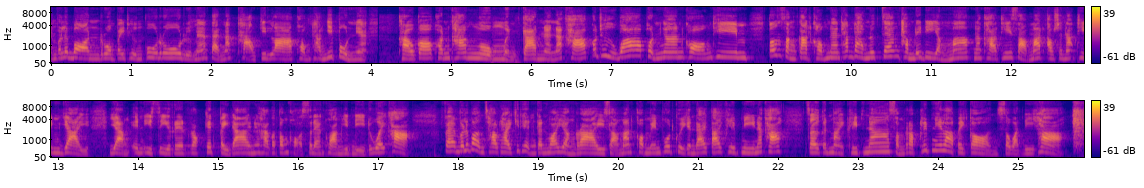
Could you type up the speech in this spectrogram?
นวอลเลย์บอลรวมไปถึงกูรู หรือแม้แต่นักข่าวกีฬาของทางญี่ปุ่นเนี่ย เขาก็ค่อนข้างงงเหมือนกันน่ะนะคะ ก็ถือว่าผลงานของทีม ต้นสังกัดของแนนทัดดาวนึกแจ้งทำได้ดีอย่างมากนะคะ ที่สามารถเอาชนะทีมใหญ่อย่าง NEC Red Rocket ไปได้นะคะ ก็ต้องขอแสดงความยินดีด้วยค่ะแฟนวอลเลย์บอลชาวไทยคิดเห็นกันว่าอย่างไร สามารถคอมเมนต์พูดคุยกันได้ใต้คลิปนี้นะคะ เจอกันใหม่คลิปหน้าสำหรับคลิปนี้ลาไปก่อน สวัสดีค่ะ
